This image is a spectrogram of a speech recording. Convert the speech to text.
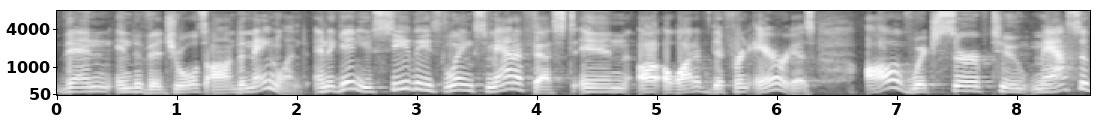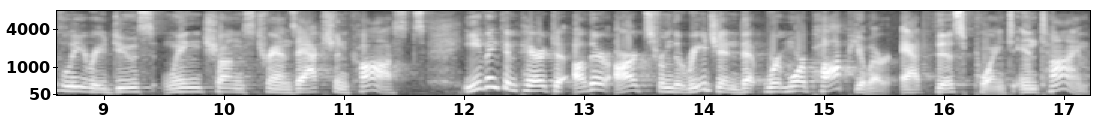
than individuals on the mainland. And again, you see these links manifest in a, a lot of different areas all of which serve to massively reduce Wing Chun's transaction costs, even compared to other arts from the region that were more popular at this point in time.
